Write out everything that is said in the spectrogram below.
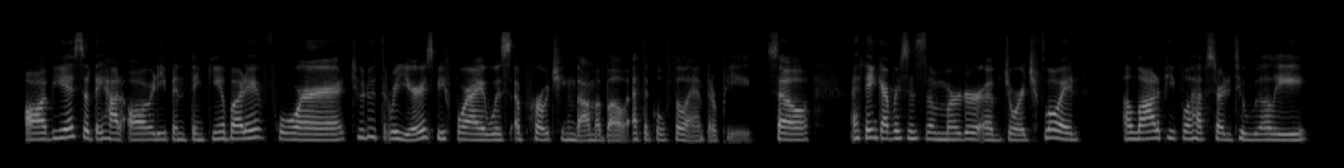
obvious that they had already been thinking about it for two to three years before I was approaching them about ethical philanthropy. So I think ever since the murder of George Floyd, a lot of people have started to really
